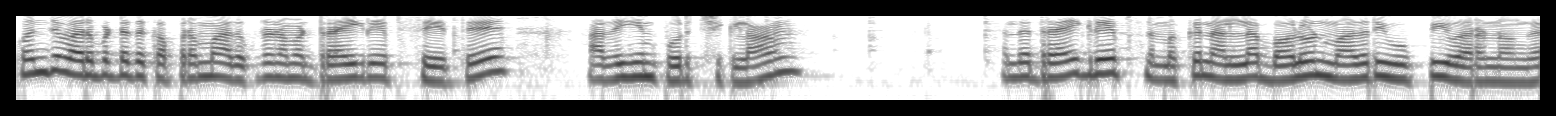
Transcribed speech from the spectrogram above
கொஞ்சம் வறுபட்டதுக்கப்புறமா அது கூட நம்ம ட்ரை கிரேப்ஸ் சேர்த்து அதையும் பொரிச்சிக்கலாம். அந்த ட்ரை கிரேப்ஸ் நமக்கு நல்லா பலூன் மாதிரி உப்பி வரணுங்க.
